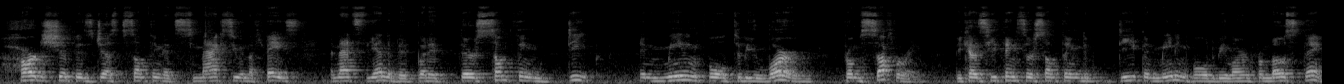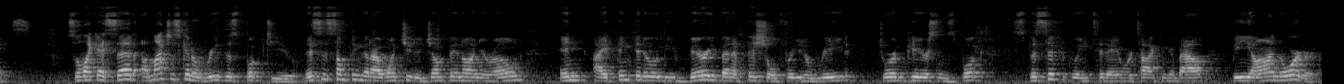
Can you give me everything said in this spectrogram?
hardship is just something that smacks you in the face and that's the end of it, but it, there's something deep and meaningful to be learned from suffering because he thinks there's something deep and meaningful to be learned from most things. So, like I said, I'm not just going to read this book to you. This is something that I want you to jump in on your own. And I think that it would be very beneficial for you to read Jordan Peterson's book. Specifically, today we're talking about Beyond Order.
